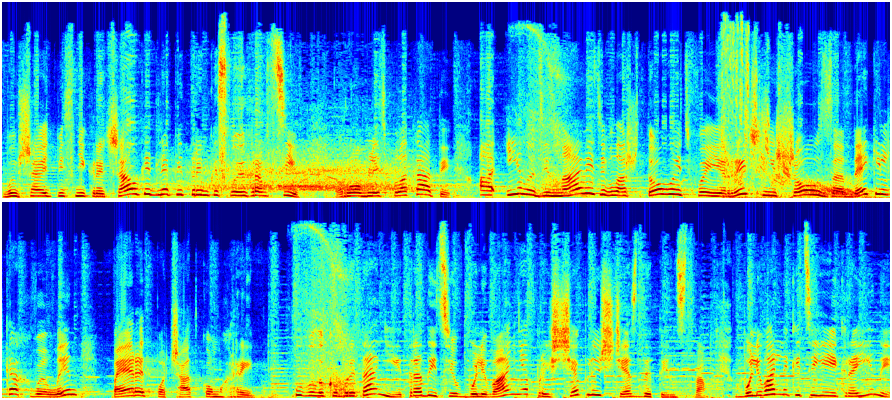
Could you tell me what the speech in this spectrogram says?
вивчають пісні кричалки для підтримки своїх гравців, роблять плакати, а іноді навіть влаштовують феєричні шоу за декілька хвилин перед початком гри. У Великобританії традицію вболівання прищеплюють ще з дитинства. Вболівальники цієї країни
